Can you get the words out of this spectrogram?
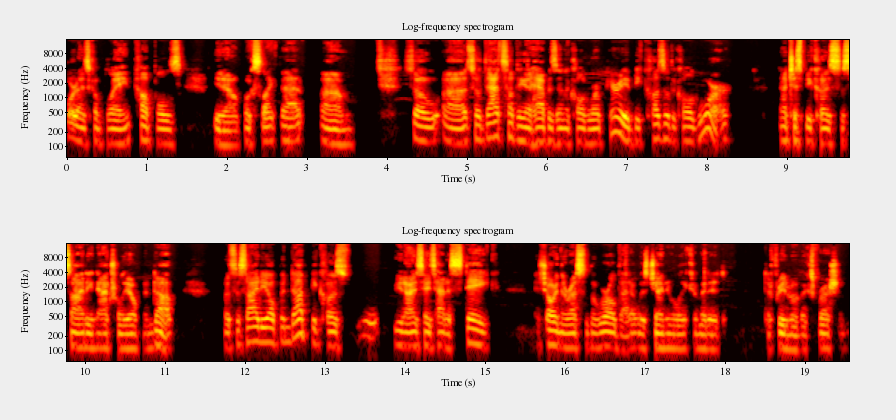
Portnoy's complaint, couples, you know, books like that. Um, so uh, so that's something that happens in the Cold War period because of the Cold War, not just because society naturally opened up. But society opened up because the United States had a stake in showing the rest of the world that it was genuinely committed to freedom of expression.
